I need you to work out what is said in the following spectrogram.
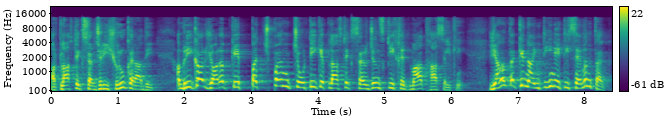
और प्लास्टिक सर्जरी शुरू करा दी। अमेरिका और यूरोप के 55 चोटी के प्लास्टिक सर्जन की खिदमात हासिल की। यहाँ तक कि 1987 तक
